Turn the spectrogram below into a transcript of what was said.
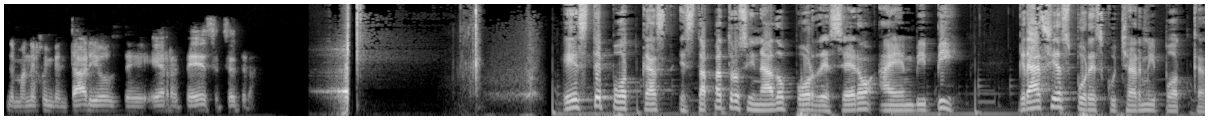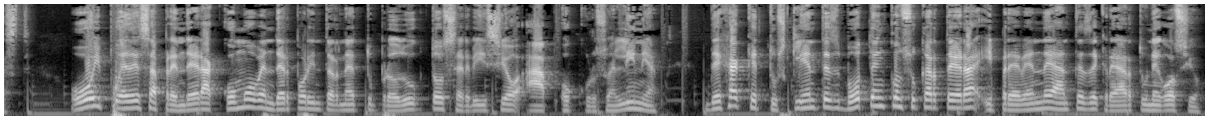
de manejo de inventarios, de ERPs, etcétera. Este podcast está patrocinado por De Cero a MVP. Gracias por escuchar mi podcast. Hoy puedes aprender a cómo vender por Internet tu producto, servicio, app o curso en línea. Deja que tus clientes voten con su cartera y prevende antes de crear tu negocio.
